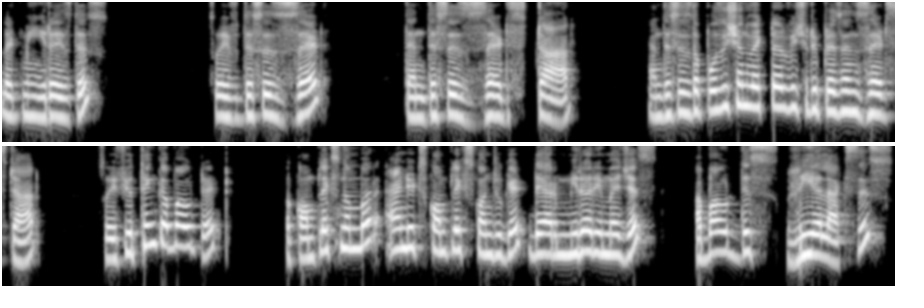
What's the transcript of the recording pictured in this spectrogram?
let me erase this. So if this is z then this is z star and this is the position vector which represents z star. So if you think about it a complex number and its complex conjugate they are mirror images about this real axis.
